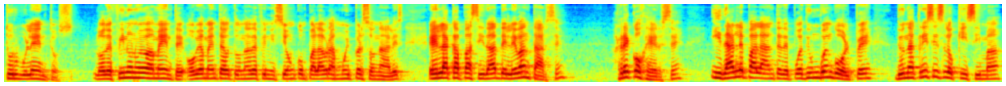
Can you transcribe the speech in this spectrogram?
turbulentos lo defino nuevamente, obviamente una definición con palabras muy personales, es la capacidad de levantarse, recogerse y darle para adelante después de un buen golpe, de una crisis loquísima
